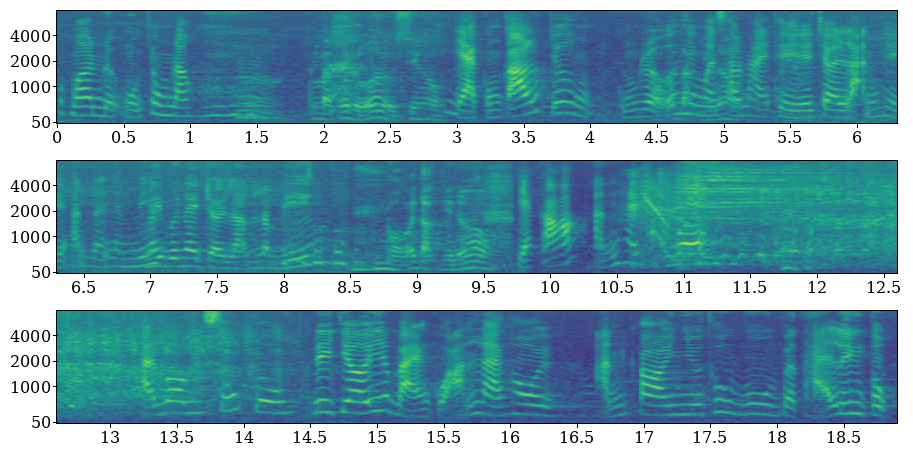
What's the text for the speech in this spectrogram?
không được ngủ chung đâu. Nhưng mà có rửa thường xuyên không? Dạ cũng có lúc trước cũng rửa Còn nhưng mà sau không? này thì trời lạnh thì anh lại làm biến mấy bữa nay trời lạnh làm biến còn cái tật gì nữa không? Dạ có. Ảnh hay thải bơm. Thải bơm suốt luôn. Đi chơi với bạn của ảnh là thôi ảnh coi như thú vui và thả liên tục.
